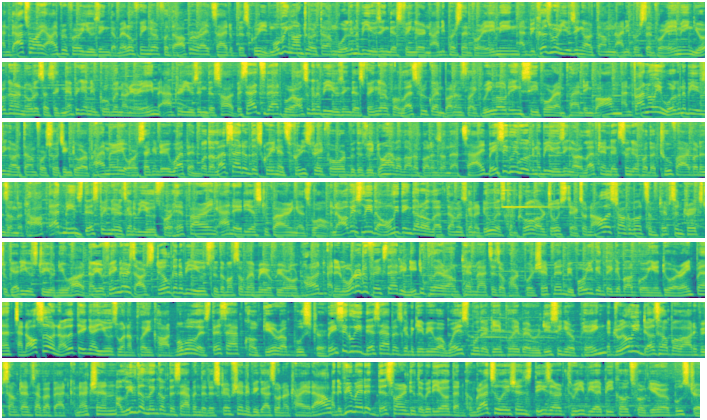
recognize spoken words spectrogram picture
And that's why I prefer using the middle finger for the upper right side of the screen. Moving on to our thumb, we're to be using this finger 90% for aiming. And because we're using our thumb 90% for aiming, you're to notice a significant improvement on your aim after using this HUD. Besides that, we're also to be using this finger for less frequent buttons like reloading, C4, and planting bomb. And finally, we're to be using our thumb for switching to our primary or secondary weapon. For the left side of the screen, it's pretty straightforward because we don't have a lot of buttons on that side. Basically, we're to be using our left index finger for the two fire buttons on the top. That means this finger is to be used for hip firing and ADS to firing as well. And obviously, the only thing that our left thumb is going to do is control our joystick. So now let's talk about some tips and tricks to get used to your new HUD. Now your fingers are still going to be used to the muscle memory of your old HUD and in order to fix that you need to play around 10 matches of Hardpoint Shipment before you can think about going into a ranked match. And also another thing I use when I'm playing COD Mobile is this app called Gear Up Booster. Basically this app is going to give you a way smoother gameplay by reducing your ping. It really does help a lot if you sometimes have a bad connection. I'll leave the link of this app in the description if you guys want to try it out. And if you made it this far into the video then congratulations these are 3 VIP codes for Gear Up Booster.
